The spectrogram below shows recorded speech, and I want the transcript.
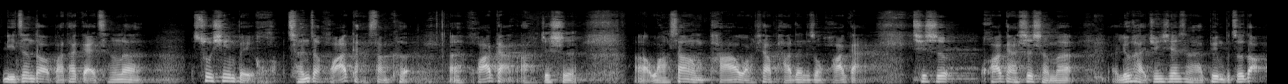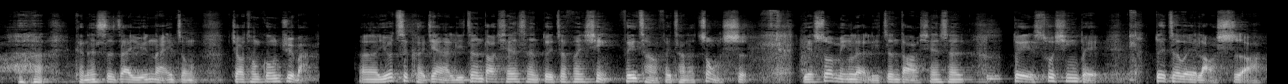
李政道把它改成了树新北乘着滑杆上课，啊，滑杆啊就是啊往上爬往下爬的那种滑杆，其实。滑杆是什么？刘海军先生还并不知道，可能是在云南一种交通工具吧。呃，由此可见，李政道先生对这封信非常非常的重视，也说明了李政道先生对苏新北对这位老师啊，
